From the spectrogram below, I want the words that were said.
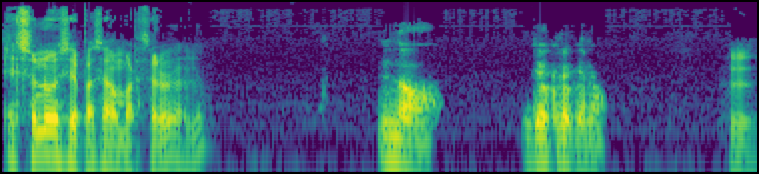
Eso no hubiese pasado en Barcelona, ¿no? No, yo creo que no. Mm.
